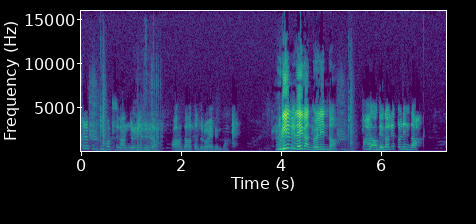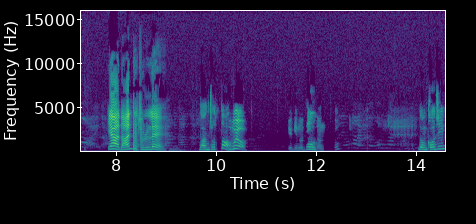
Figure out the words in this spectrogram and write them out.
크래프팅 박스가 안 열리진다. 아 나갔다 들어와야 된다. 우린 내- 렉안 걸린다. 아 나도. 내가 렉 걸린다. 야, 나한테 줄래? 나 안 줬다. 어 뭐야? 여긴 어디? 어. 난 누구? 넌 거지?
